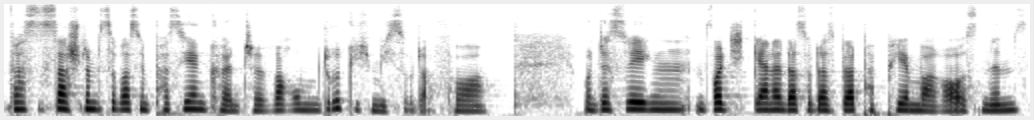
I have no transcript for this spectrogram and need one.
was ist das Schlimmste, was mir passieren könnte? Warum drücke ich mich so davor? Und deswegen wollte ich gerne, dass du das Blatt Papier mal rausnimmst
